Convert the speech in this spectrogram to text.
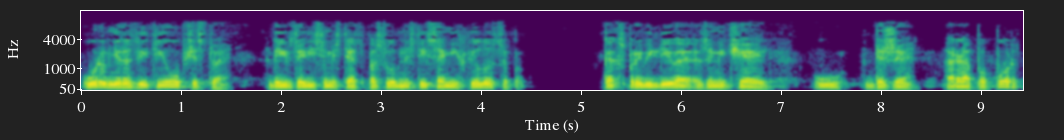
уровне развития общества, да и в зависимости от способностей самих философов. Как справедливо замечает У. Дж. Рапопорт,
